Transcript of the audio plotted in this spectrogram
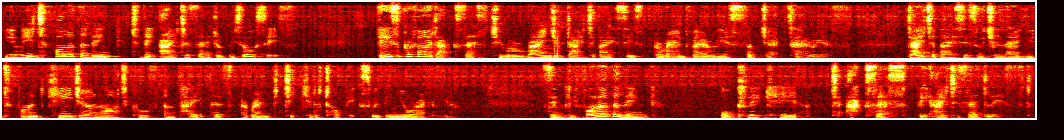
you need to follow the link to the A to Z of resources. These provide access to a range of databases around various subject areas databases which allow you to find key journal articles and papers around particular topics within your area. Simply follow the link or click here to access the A to Z list.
